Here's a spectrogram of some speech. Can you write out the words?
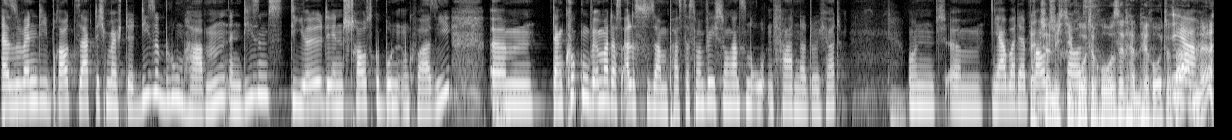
Also wenn die Braut sagt, ich möchte diese Blumen haben, in diesem Stil, den Strauß gebunden quasi, ähm, dann gucken wir immer, dass alles zusammenpasst, dass man wirklich so einen ganzen roten Faden dadurch hat. Und ähm, ja, aber der Wenn schon nicht die rote Rose, dann der rote Ja, Faden, ne?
